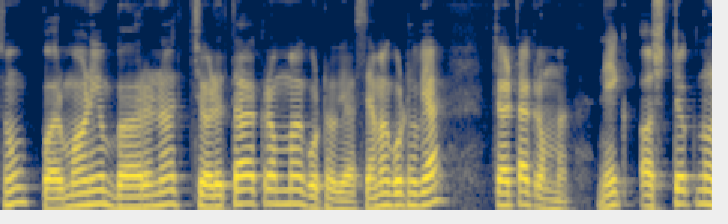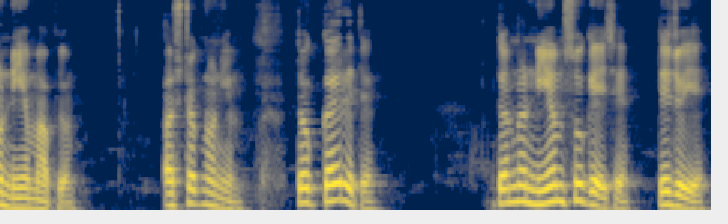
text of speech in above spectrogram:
શું? પરમાણ્ય ભારના ચડતા ક્રમમાં ગોઠવ્યા. શેમાં ગોઠવ્યા? ચડતા ક્રમમાં. ને એક અષ્ટકનો નિયમ આપ્યો. અષ્ટકનો નિયમ. તો કઈ રીતે? તો એમનો નિયમ શું કહે છે? તે જોઈએ.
